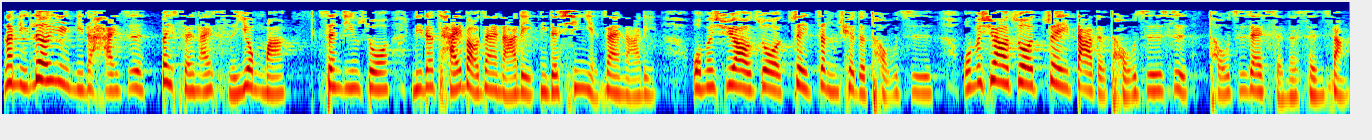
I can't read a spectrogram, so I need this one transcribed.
那你乐意你的孩子被神来使用吗？圣经说：“你的财宝在哪里，你的心也在哪里。”我们需要做最正确的投资，我们需要做最大的投资，是投资在神的身上。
